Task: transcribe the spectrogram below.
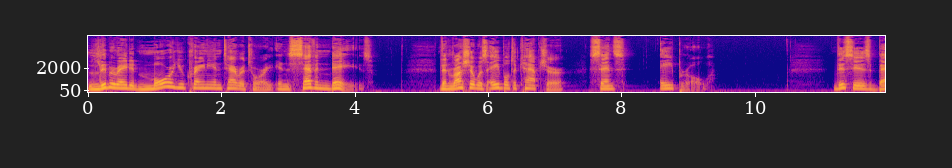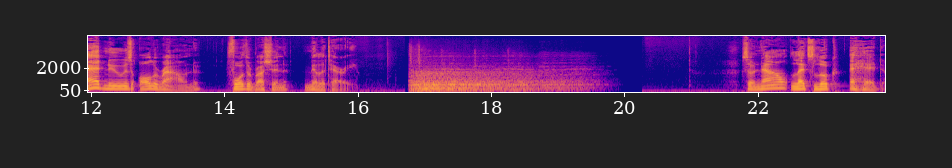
liberated more Ukrainian territory in seven days than Russia was able to capture since April. This is bad news all around for the Russian military. So now let's look ahead.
